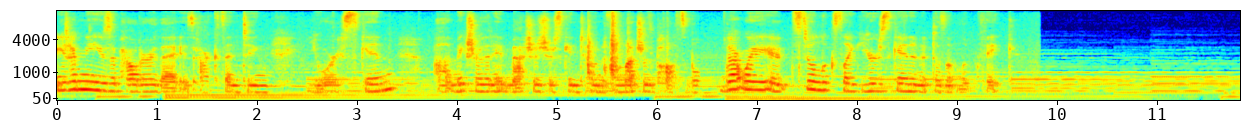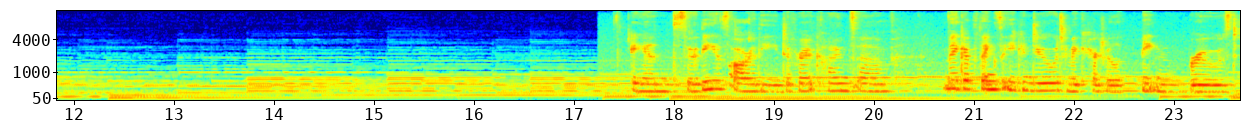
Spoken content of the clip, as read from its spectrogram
Anytime you use a powder that is accenting your skin, uh, make sure that it matches your skin tone as much as possible. That way it still looks like your skin and it doesn't look fake. And so these are the different kinds of makeup things that you can do to make your character look beaten, bruised,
